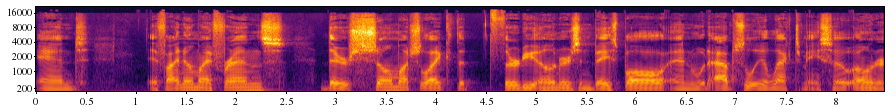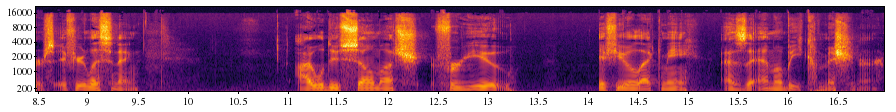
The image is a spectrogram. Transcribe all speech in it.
And if I know my friends, they're so much like the 30 owners in baseball and would absolutely elect me. So, owners, if you're listening, I will do so much for you if you elect me as the MLB commissioner.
